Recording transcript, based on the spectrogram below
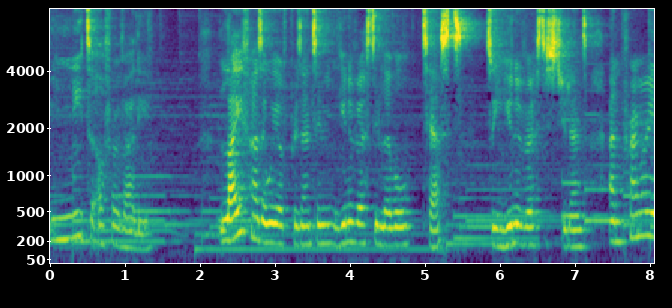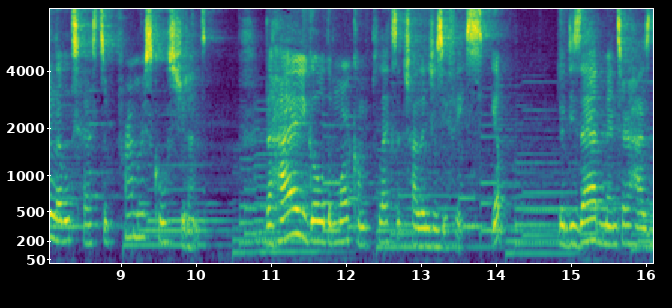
you need to offer value. Life has a way of presenting university level tests to university students and primary level tests to primary school students. The higher you go, the more complex the challenges you face. Yep, your desired mentor has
